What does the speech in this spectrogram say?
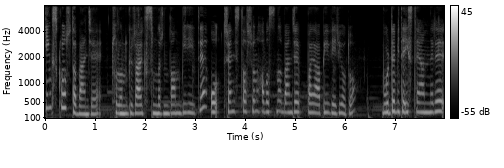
King's Cross da bence turun güzel kısımlarından biriydi. O tren istasyonu havasını bence bayağı bir veriyordu. Burada bir de isteyenlere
